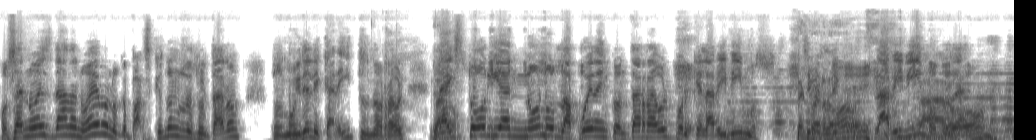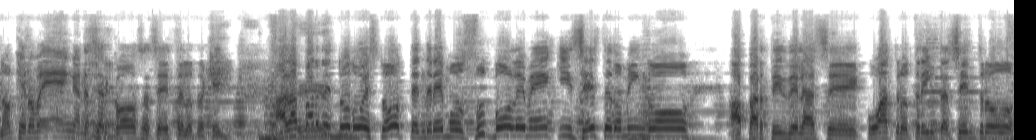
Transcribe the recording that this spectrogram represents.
O sea, no es nada nuevo. Lo que pasa es que no nos resultaron, pues, muy delicaditos, ¿no, Raúl? La Claro. historia no nos la pueden contar, Raúl, porque la vivimos. ¿De ¿Sí acuerdo? La vivimos, o sea, Claro. no que no vengan a hacer cosas, esto, el otro, aquello. A la par de todo esto, tendremos Fútbol MX este domingo a partir de las eh, 4.30 centro.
